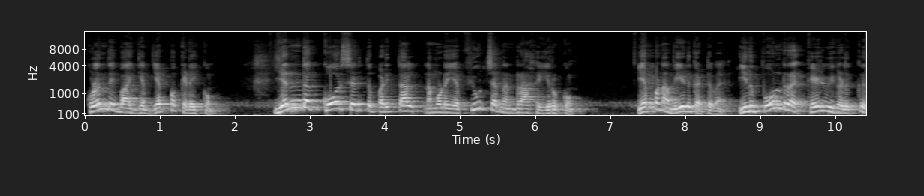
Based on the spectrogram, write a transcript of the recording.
குழந்தை பாக்கியம் எப்போ கிடைக்கும்? எந்த கோர்ஸ் எடுத்து படித்தால் நம்முடைய ஃப்யூச்சர் நன்றாக இருக்கும்? எப்போ நான் வீடு கட்டுவேன்? இது போன்ற கேள்விகளுக்கு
